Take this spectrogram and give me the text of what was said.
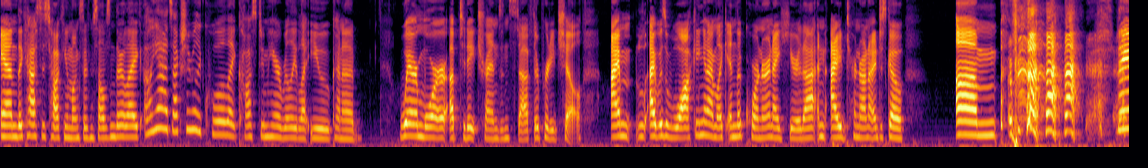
And the cast is talking amongst themselves, and they're like, oh yeah, it's actually really cool. Like costume here really let you kind of wear more up to date trends and stuff. They're pretty chill. I'm I was walking and I'm like in the corner and I hear that and I turn around and I just go, um they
